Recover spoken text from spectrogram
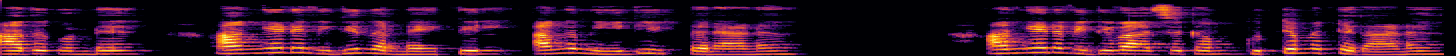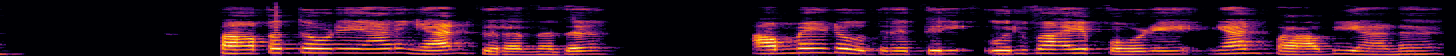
അതുകൊണ്ട് അങ്ങയുടെ വിധി നിർണയത്തിൽ അങ്ങ് നീതിയുക്തനാണ്. അങ്ങയുടെ വിധിവാചകം കുറ്റമറ്റതാണ്. പാപത്തോടെയാണ് ഞാൻ പിറന്നത്. അമ്മയുടെ ഉദരത്തിൽ ഉരുവായപ്പോഴേ ഞാൻ പാപിയാണ്.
